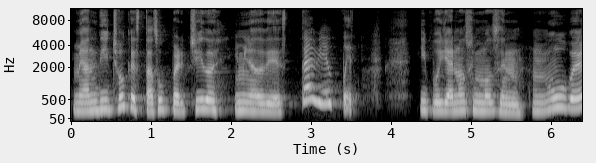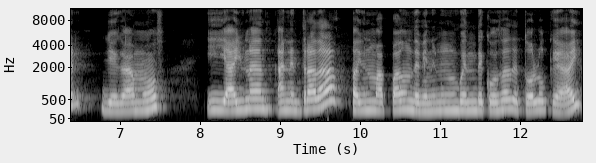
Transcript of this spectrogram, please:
me han dicho que está súper chido. Y mi novio está bien, pues. Y pues ya nos fuimos en un Uber, llegamos y hay una, a la entrada hay un mapa donde vienen un buen de cosas de todo lo que hay.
